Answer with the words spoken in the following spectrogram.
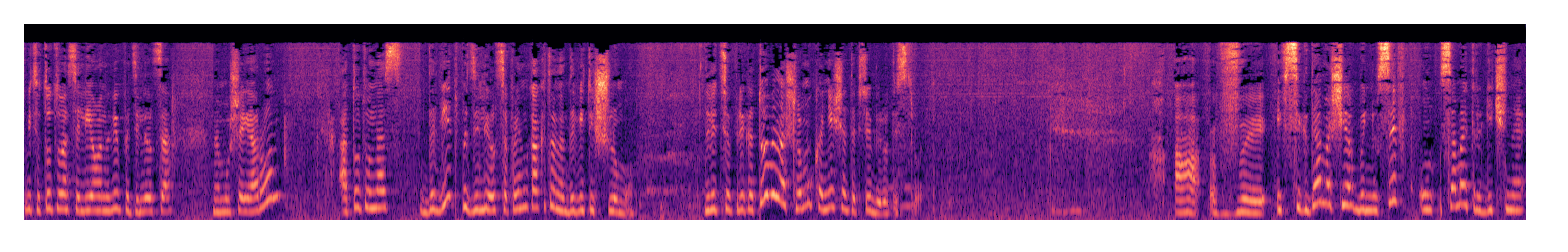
Видите, тут у нас Илья Нави поделился на Муше и Арон, а тут у нас Давид поделился, понятно, как это на Давид и Шлюму. Давид все приготовил, а Шлюму, конечно, это все берут и строят. А в, и всегда Машех бен Юсеф, он самая трагичная,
